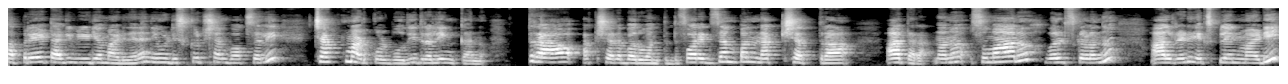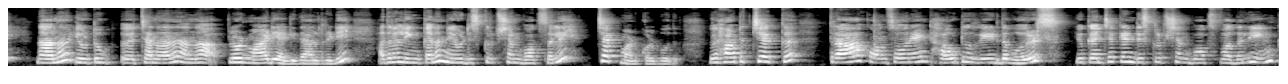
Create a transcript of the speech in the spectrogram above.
ಸಪ್ರೇಟ್ ಆಗಿ ವಿಡಿಯೋ ಮಾಡಿದ್ದೇನೆ. ನೀವು ಡಿಸ್ಕ್ರಿಪ್ಷನ್ ಬಾಕ್ಸಲ್ಲಿ ಚೆಕ್ ಮಾಡ್ಕೊಳ್ಬೋದು ಇದರ ಲಿಂಕನ್ನು ತ್ರ ಅಕ್ಷರ ಬರುವಂಥದ್ದು ಫಾರ್ ಎಕ್ಸಾಂಪಲ್ ನಕ್ಷತ್ರ. ಆ ಥರ. ನಾನು ಸುಮಾರು ವರ್ಡ್ಸ್ಗಳನ್ನು ಆಲ್ರೆಡಿ ಎಕ್ಸ್ಪ್ಲೇನ್ ಮಾಡಿ ನಾನು ಯೂಟ್ಯೂಬ್ ಚಾನಲನ್ನು ನಾನು ಅಪ್ಲೋಡ್ ಮಾಡಿ ಆಗಿದೆ ಆಲ್ರೆಡಿ ಅದರ ಲಿಂಕನ್ನು ನೀವು ಡಿಸ್ಕ್ರಿಪ್ಷನ್ ಬಾಕ್ಸಲ್ಲಿ ಚೆಕ್ ಮಾಡ್ಕೊಳ್ಬೋದು. ಯು ಹ್ಯಾವ್ ಟು ಚೆಕ್ ತ್ರ consonant how to read the words you can check in description box for the link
